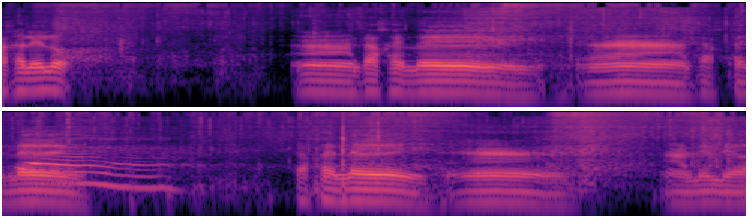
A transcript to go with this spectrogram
กใส่เลยลูกอ่าตักใส่เลยอ่าตักใส่เลยจับใส่เลยอ่า อ่าเร็ว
